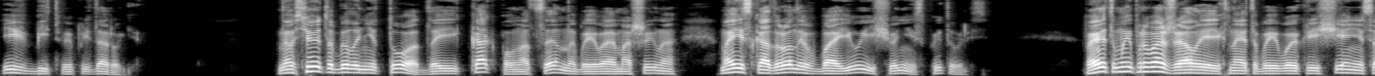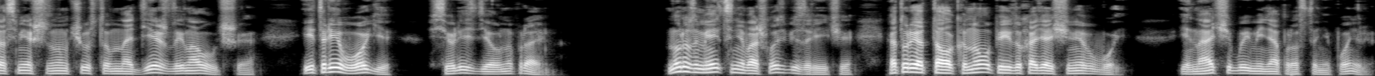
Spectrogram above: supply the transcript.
и в битве при дороге. Но все это было не то, да и как полноценная боевая машина мои эскадроны в бою еще не испытывались. Поэтому и провожал я их на это боевое крещение со смешанным чувством надежды на лучшее и тревоги, все ли сделано правильно. Ну, разумеется, не обошлось без речи, который оттолкнул перед уходящими в бой, иначе бы меня просто не поняли.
